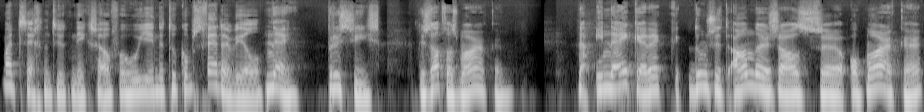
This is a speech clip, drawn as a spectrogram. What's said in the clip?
Maar het zegt natuurlijk niks over hoe je in de toekomst verder wil. Nee, precies. Dus dat was Marken. Nou, in Nijkerk doen ze het anders als eh, op Marken.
